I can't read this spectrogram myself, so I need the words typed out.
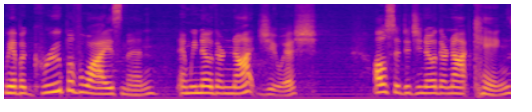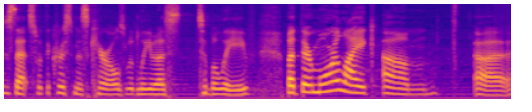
We have a group of wise men, and we know they're not Jewish. Also, did you know they're not kings? That's what the Christmas carols would lead us to believe. But they're more like um, uh,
